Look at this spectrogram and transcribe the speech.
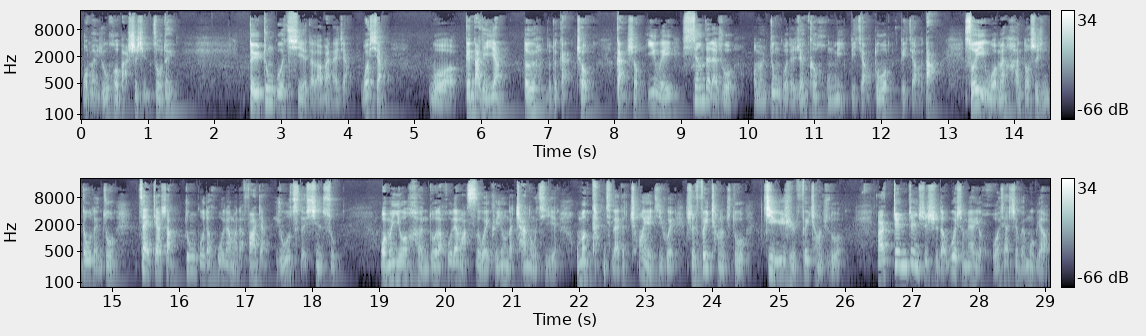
我们如何把事情做对？对于中国企业的老板来讲，我想我跟大家一样都有很多的感受，感受，因为相对来说。我们中国的人口红利比较多、比较大，所以我们很多事情都能做。再加上中国的互联网的发展如此的迅速，我们有很多的互联网思维可以用的传统企业，我们看起来的创业机会是非常之多，机遇是非常之多。而真真实实的，为什么要有活下去为目标？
